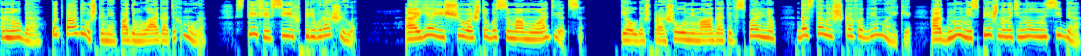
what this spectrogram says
«Ну да, под подушками», — подумала Агата хмуро. Стефи все их переворошила. А я ищу во что бы самому одеться. Келдыш прошел мимо Агаты в спальню, достал из шкафа две майки. Одну неспешно натянул на себя.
